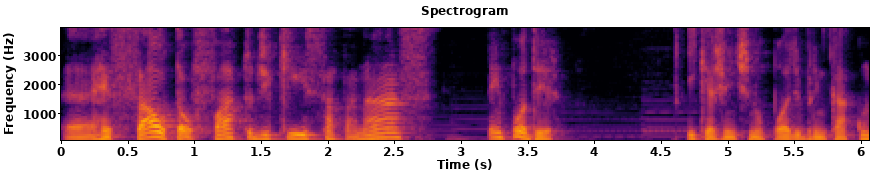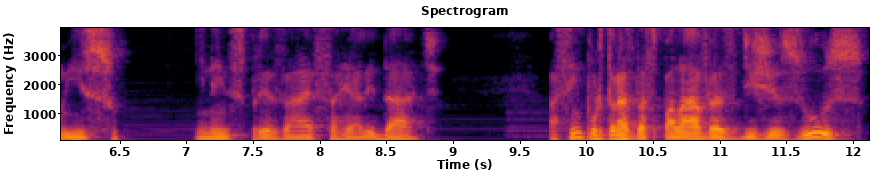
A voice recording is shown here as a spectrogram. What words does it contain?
é, ressalta o fato de que Satanás tem poder e que a gente não pode brincar com isso e nem desprezar essa realidade. Assim, por trás das palavras de Jesus,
